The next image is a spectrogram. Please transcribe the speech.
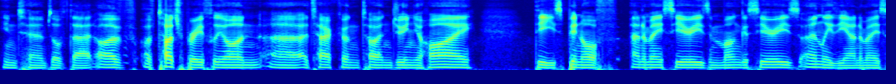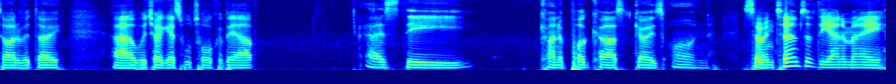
in terms of that. I've I've touched briefly on uh, Attack on Titan Junior High the spin off anime series and manga series, only the anime side of it though, uh, which I guess we'll talk about as the kind of podcast goes on. So, in terms of the anime,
